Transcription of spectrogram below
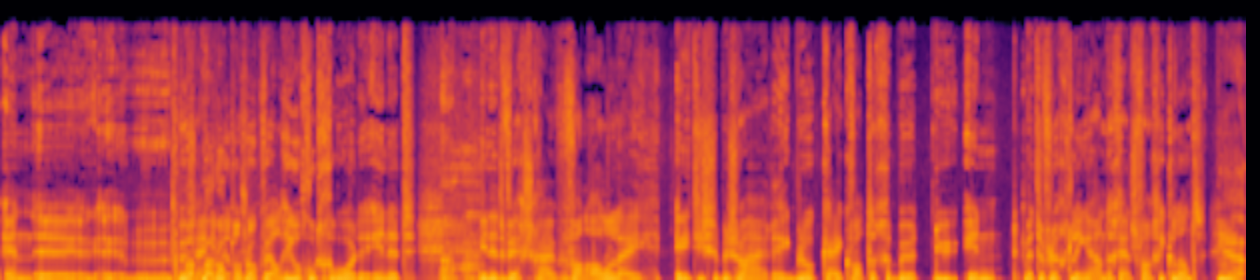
En eh, eh, we Maar- zijn inmiddels ook wel heel goed geworden in het, in het wegschuiven van allerlei ethische bezwaren. Ik bedoel, kijk wat er gebeurt nu in, met de vluchtelingen aan de grens van Griekenland. Ja. Ik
